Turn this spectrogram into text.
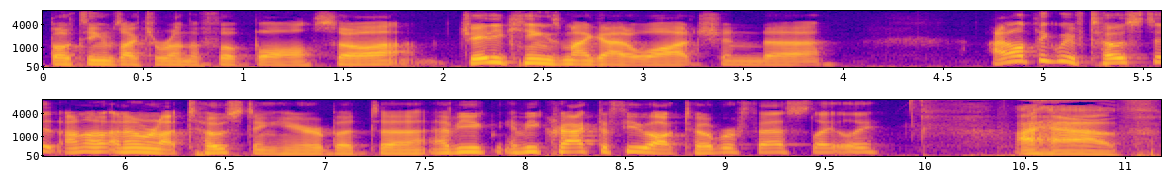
both teams like to run the football. So uh, J.D. King's my guy to watch, and uh, I don't think we've toasted. I, don't, I know we're not toasting here, but uh, have you have you cracked a few Oktoberfests lately? I have.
